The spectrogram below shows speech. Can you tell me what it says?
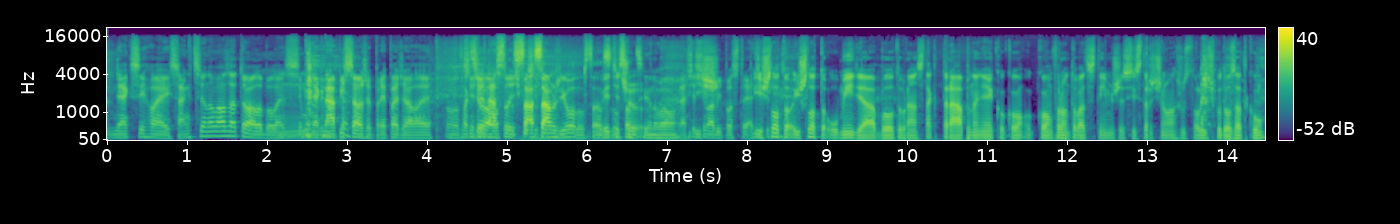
nejak si ho aj sankcionoval za to, alebo len si mu nejak napísal, že prepač, ale no, myslím, že na stoličku sa, sám život dostal, Viete čo, sankcionoval. Radšej si mal byť. Išlo to, išlo to umyť a bolo to pre nás tak trápne nieko ko- konfrontovať s tým, že si strčil našu stoličku do zadku.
